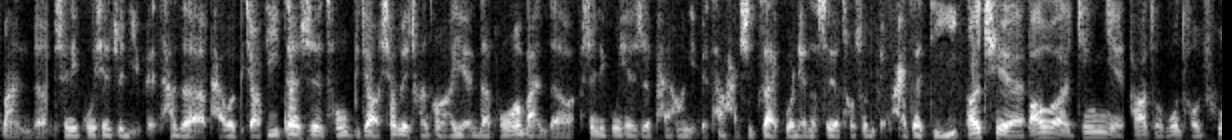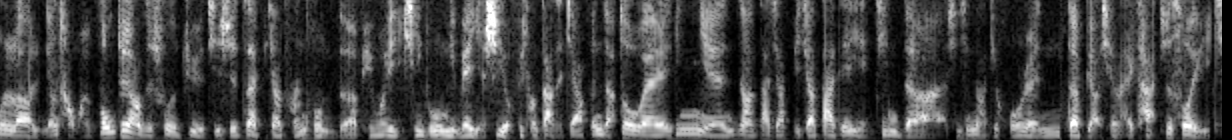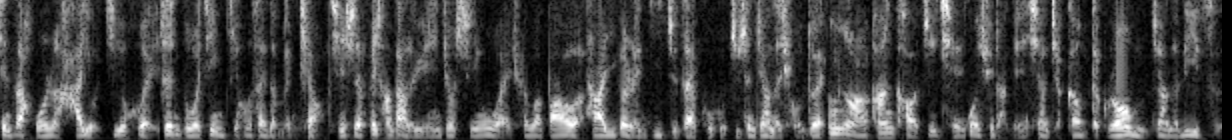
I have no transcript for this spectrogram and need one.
版的胜利贡献值里面，他的排位比较低。但是从比较相对传统而言的红网版的胜利贡献值排行里面，他还是在国联的所有投手里面排在第一。而且鲍尔今年他总共投出了两场完封，这样的数据，其实在比较传统的评委心中里面也是有非常大的加分的。作为今年让大家比较大跌眼镜的辛辛那提红人的表现来看，之所以现在红人还有机会争夺进季后赛的门票，其实非常大的原因就是因为 Trevor Bauer 他一个人一直在苦苦支撑这样的球队，因而参考之前过去两年像 Jacob Degrom 这样的例子，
